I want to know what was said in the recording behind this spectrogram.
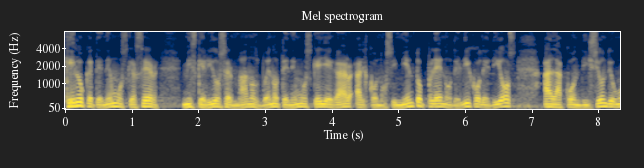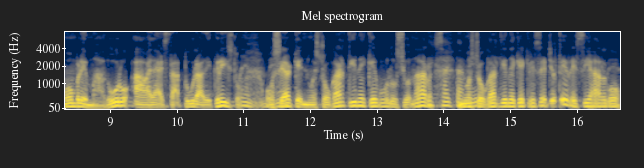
¿Qué es lo que tenemos que hacer, mis queridos hermanos? Bueno, tenemos que llegar al conocimiento pleno del Hijo de Dios, a la condición de un hombre maduro, a la estatura de Cristo. O sea que nuestro hogar tiene que evolucionar. Nuestro hogar tiene que crecer. Yo te decía algo,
